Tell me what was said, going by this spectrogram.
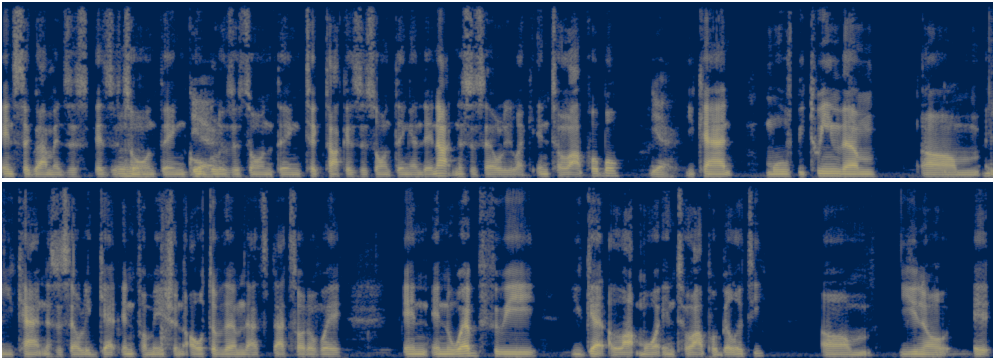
instagram is its, is its Mhm. own thing. Yeah. google is its own thing. Tiktok is its own thing and they're not necessarily like interoperable. Yeah. you can't move between them um you can't necessarily get information out of them. That's that sort of way. In in web 3 you get a lot more interoperability. Um you know it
